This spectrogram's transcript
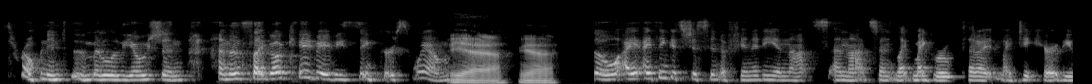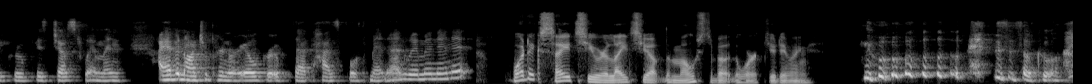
thrown into the middle of the ocean and it's like okay baby sink or swim yeah yeah so I, I, think it's just an affinity and that's and that's and like my group that I my take care of you group is just women. I have an entrepreneurial group that has both men and women in it. What excites you or lights you up the most about the work you're doing? this is so cool.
